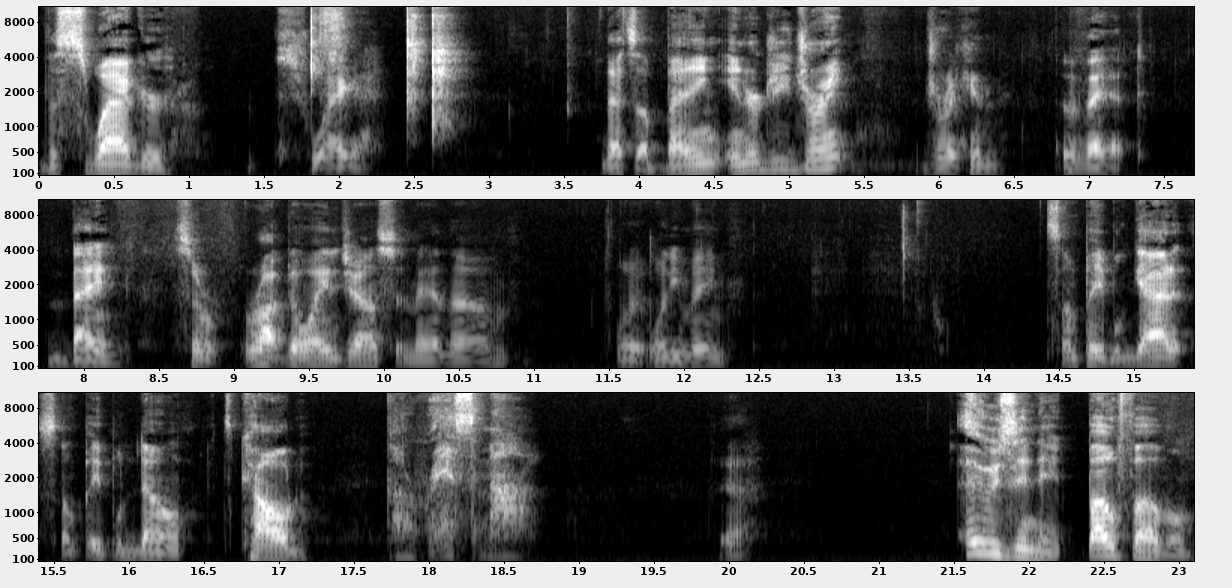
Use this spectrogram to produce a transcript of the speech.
The swagger. Swagger, That's a Bang energy drink. drinking that, bang. So Rock Dwayne Johnson, man. Um, what what do you mean? Some people got it, some people don't. It's called charisma. Yeah. Oozing it, both of them.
